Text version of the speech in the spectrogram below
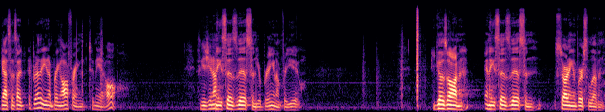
God says, I'd rather you not bring offering to me at all. Because you know, he says this, and you're bringing them for you. He goes on and he says this, and starting in verse 11.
